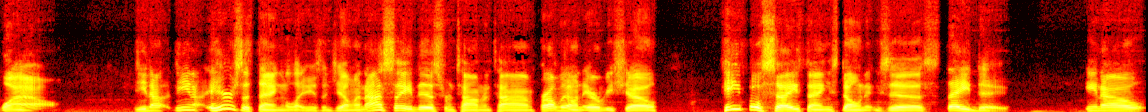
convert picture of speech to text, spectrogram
Wow. You know, you know, here's the thing, ladies and gentlemen. I say this from time to time, probably on every show. People say things don't exist. They do. You know,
